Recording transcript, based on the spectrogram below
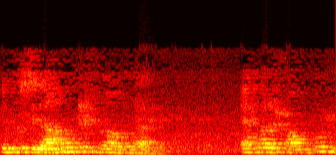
কিন্তু শ্রীরামকৃষ্ণ অবতারে একবার সম্পূর্ণ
